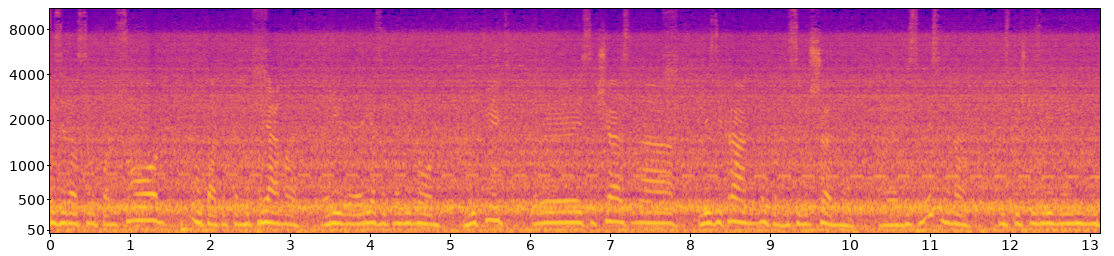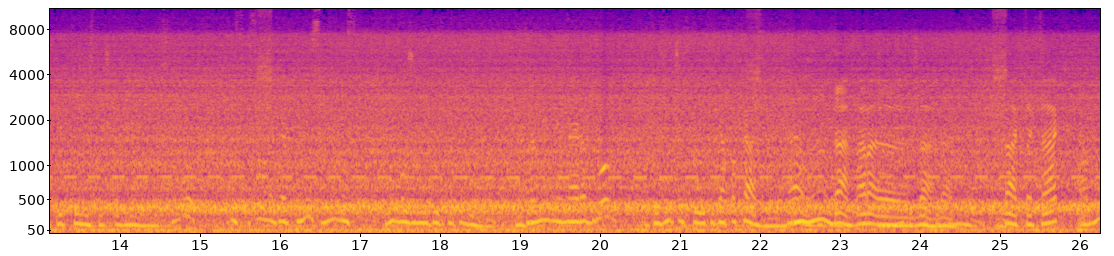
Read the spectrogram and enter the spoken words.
озеро Сурпансон, ну так вот как бы прямо ре- резать на Винон, лететь э, сейчас на Лизикран, ну как бы совершенно э, бессмысленно и с точки зрения линии пути, и с точки зрения всего. То условно говоря, плюс-минус мы можем лететь как угодно. Направление на аэродром физически у тебя показывает, да? Мгм, Да, ара- э, да, да. Так, так, так. А мы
